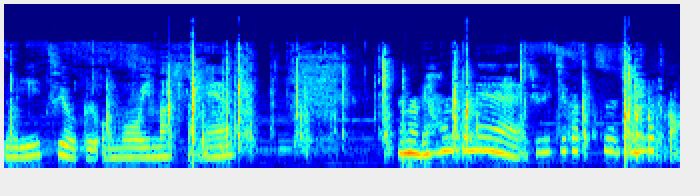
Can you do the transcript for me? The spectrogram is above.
より強く思いましたね。なので、ほんとね、11月、12月か。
